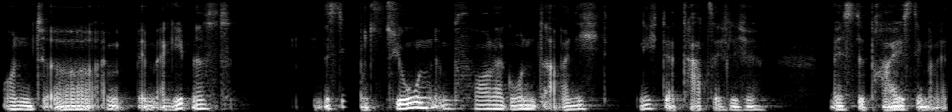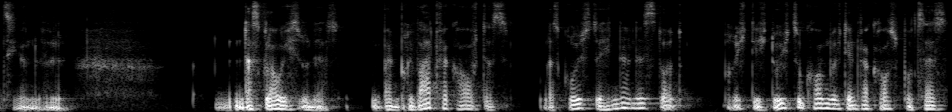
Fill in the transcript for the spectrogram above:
Und äh, im, im, Ergebnis ist die Funktion im Vordergrund, aber nicht, nicht der tatsächliche beste Preis, den man erzielen will. Das glaube ich so, dass beim Privatverkauf das, das größte Hindernis, dort richtig durchzukommen durch den Verkaufsprozess.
